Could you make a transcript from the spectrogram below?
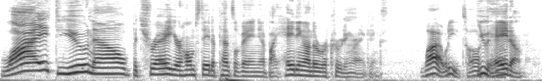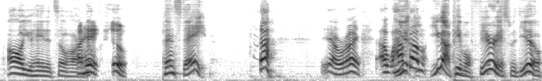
why do you now betray your home state of Pennsylvania by hating on the recruiting rankings? Why? What are you talking? You about? hate them. Oh, you hate it so hard. I hate you. Penn State. Yeah, right. Uh, how you, come? you got people furious with you?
